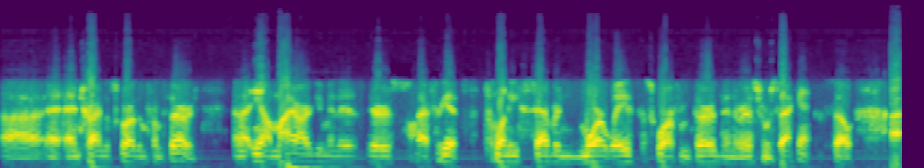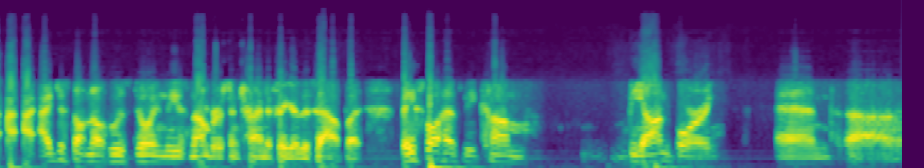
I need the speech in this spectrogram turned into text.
uh, and, trying to score them from third. Uh, you know, my argument is there's I forget 27 more ways to score from third than there is from second. So I, I, I just don't know who's doing these numbers and trying to figure this out. But baseball has become beyond boring, and uh,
